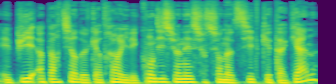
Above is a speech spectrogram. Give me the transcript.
Et puis, à partir de 4 heures, il est conditionné sur, sur notre site qui est à Cannes.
